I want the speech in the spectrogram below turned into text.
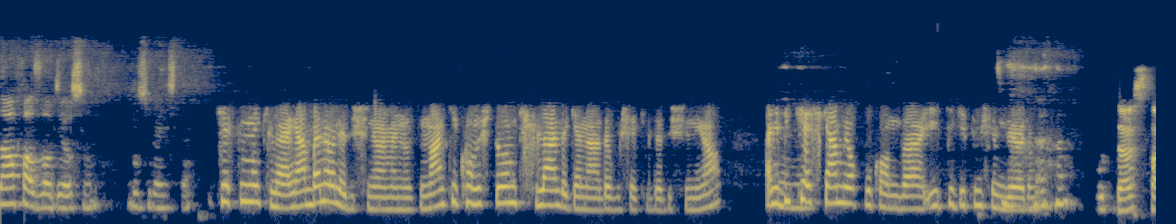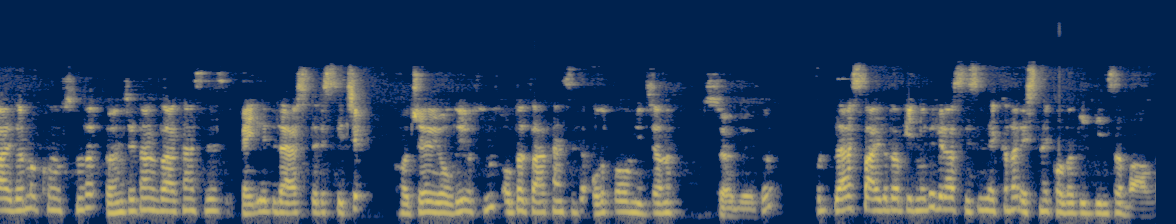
daha fazla diyorsun bu süreçte. Kesinlikle. Yani ben öyle düşünüyorum en azından ki konuştuğum kişiler de genelde bu şekilde düşünüyor. Hani bir Evet. keşkem yok bu konuda. İyi ki gitmişim diyorum. Bu ders saydırma konusunda önceden zaten siz belli bir dersleri seçip hocaya yolluyorsunuz. O da zaten size olup olmayacağını söylüyordu. Bu ders saydırabilmede biraz sizin ne kadar esnek olabildiğinize bağlı.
